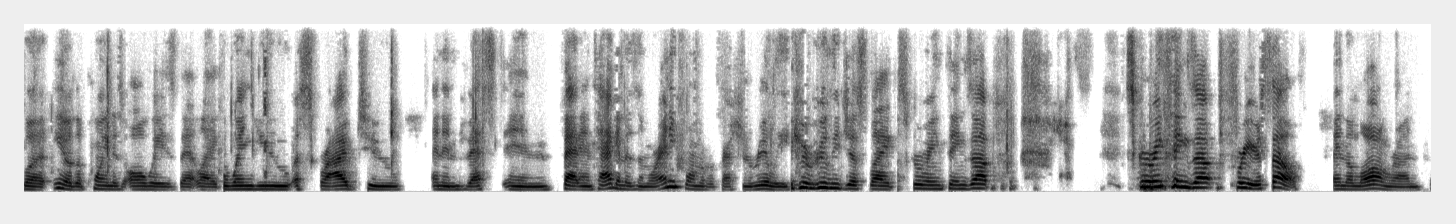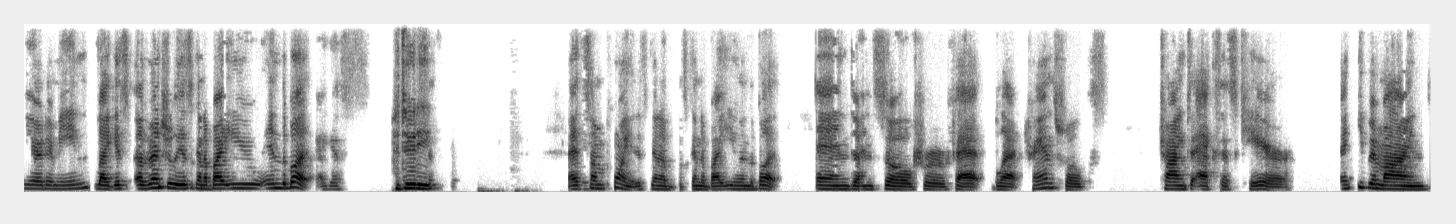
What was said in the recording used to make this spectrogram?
but you know, the point is always that like when you ascribe to and invest in fat antagonism or any form of oppression, really, you're really just like screwing things up, screwing things up for yourself in the long run. You know what I mean? Like it's eventually it's gonna bite you in the butt, I guess. Judy. At some point it's gonna it's gonna bite you in the butt. And and so for fat black trans folks trying to access care and keep in mind,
